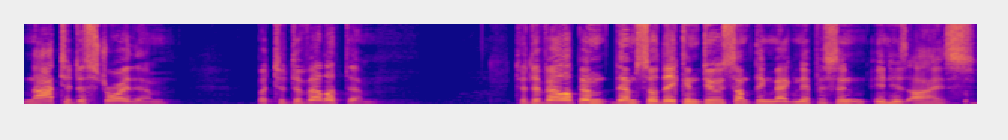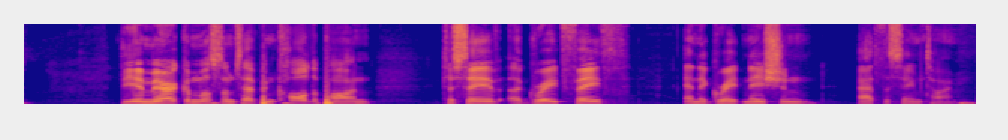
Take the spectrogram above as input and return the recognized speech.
not to destroy them, but to develop them. To develop them, so they can do something magnificent in His eyes. The American Muslims have been called upon to save a great faith and a great nation at the same time.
